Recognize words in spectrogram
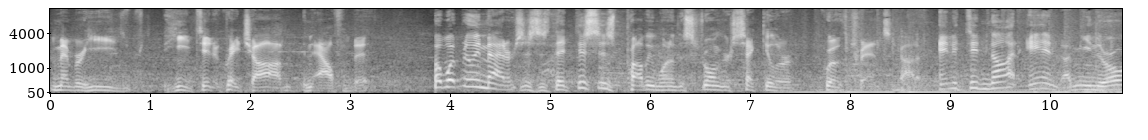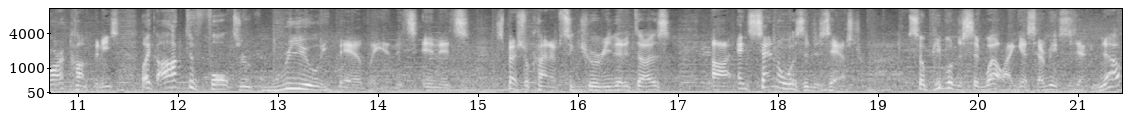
Remember, he he did a great job in Alphabet. But what really matters is, is that this is probably one of the stronger secular growth trends. Got it. And it did not end. I mean, there are companies like Okta faltered really badly in its in its special kind of security that it does, uh, and Sentinel was a disaster. So people just said, "Well, I guess everything's dead." No,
